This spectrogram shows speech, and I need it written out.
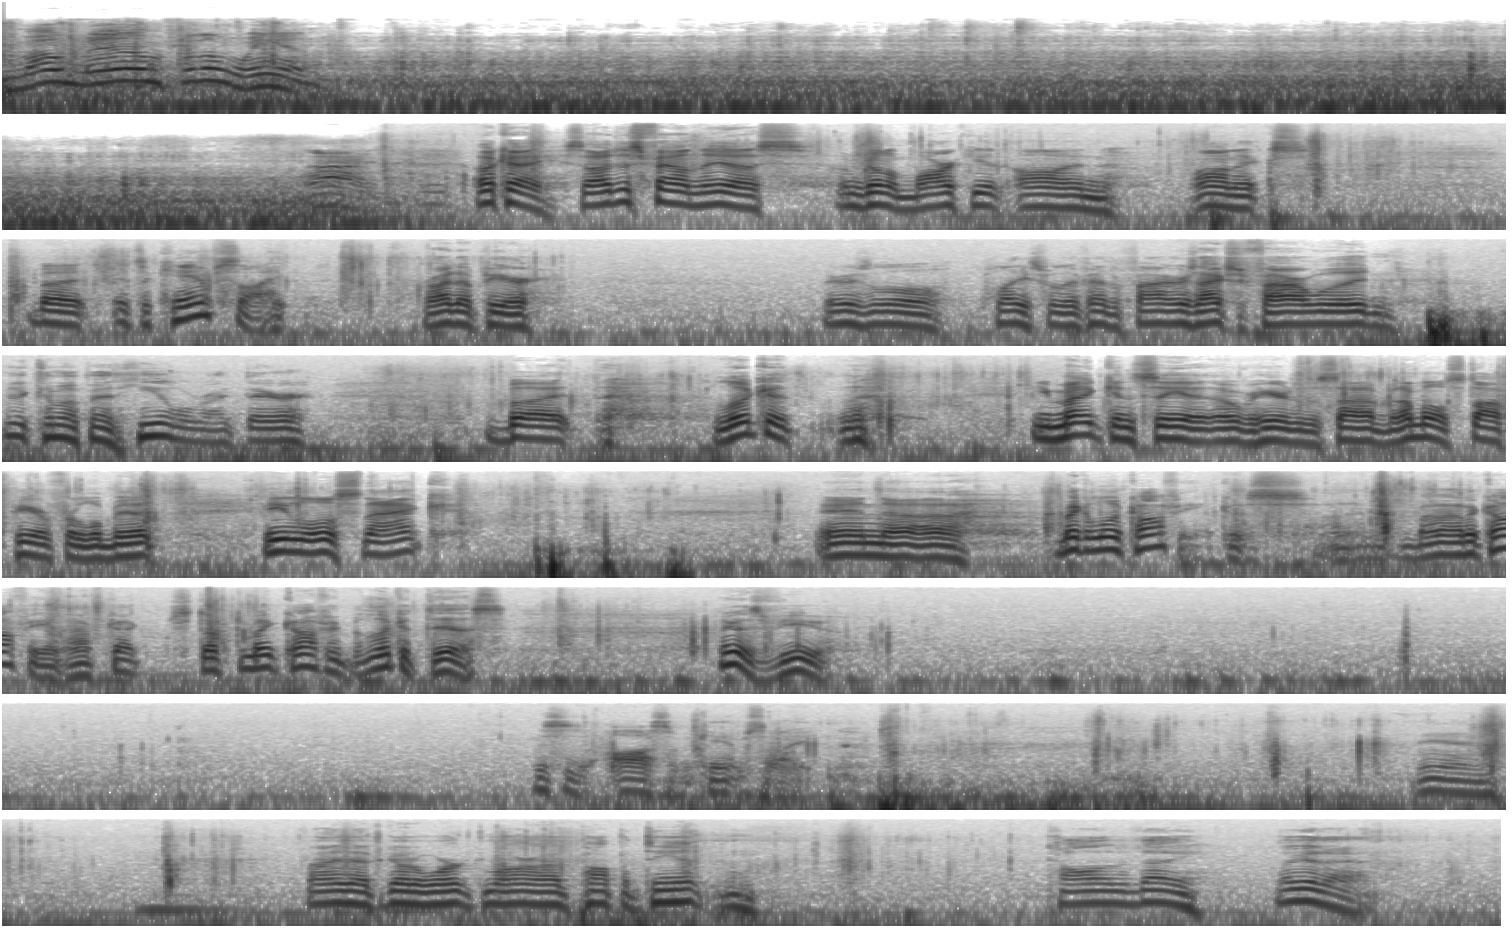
Momentum for the win. Okay, so I just found this. I'm gonna mark it on onX, but it's a campsite right up here. There's a little place where they've had the fires, actually firewood. Gonna come up that hill right there. But look at you may can see it over here to the side, but I'm gonna stop here for a little bit, eat a little snack, and uh, make a little coffee because I'm about out of coffee and I've got stuff to make coffee. But look at this. Look at this view. This is an awesome campsite. And if I didn't have to go to work tomorrow, I'd pop a tent and call it a day. Look at that.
